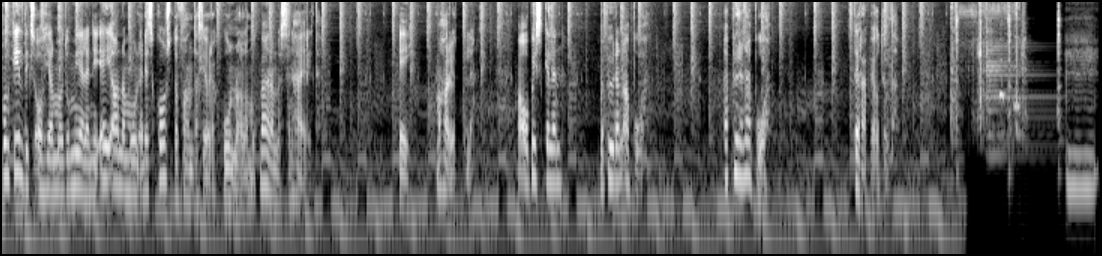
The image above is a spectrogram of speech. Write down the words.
Mun kiltiksi ohjelmoitu mieleni ei anna mun edes kostofantasioida kunnolla, mutta mä en anna sen häiritä. Ei, mä harjoittelen. Mä opiskelen, mä pyydän apua. Mä pyydän apua. Terapeutilta. Mm.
